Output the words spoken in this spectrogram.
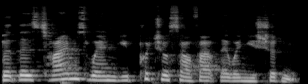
But there's times when you put yourself out there when you shouldn't,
